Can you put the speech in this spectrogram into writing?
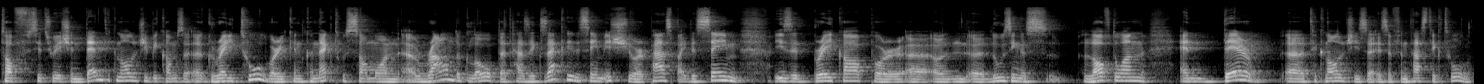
tough situation? Then technology becomes a, a great tool where you can connect with someone around the globe that has exactly the same issue or passed by the same is it breakup or, uh, or uh, lose losing a, a loved one, and their uh, technology is a, is a, fantastic tool.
